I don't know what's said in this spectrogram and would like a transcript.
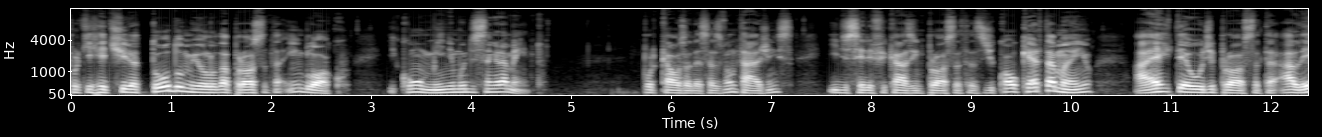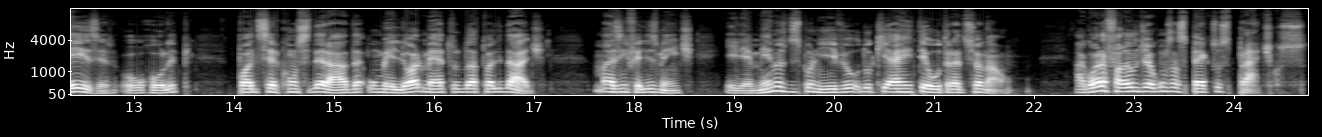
porque retira todo o miolo da próstata em bloco e com o mínimo de sangramento. Por causa dessas vantagens e de ser eficaz em próstatas de qualquer tamanho, a RTU de próstata a laser ou HOLEP pode ser considerada o melhor método da atualidade, mas infelizmente ele é menos disponível do que a RTU tradicional. Agora falando de alguns aspectos práticos.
